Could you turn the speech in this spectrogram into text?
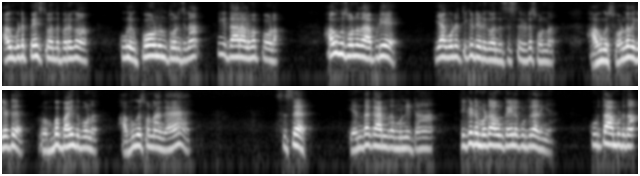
அவங்ககிட்ட பேசிட்டு வந்த பிறகும் உங்களுக்கு போகணுன்னு தோணுச்சுன்னா நீங்கள் தாராளமாக போகலாம் அவங்க சொன்னதை அப்படியே என் கூட டிக்கெட் எடுக்க வந்த சிஸ்டர்கிட்ட சொன்னேன். அவங்க சொன்னதை கேட்டு ரொம்ப பயந்து போனேன். அவங்க சொன்னாங்க சிஸ்டர் எந்த காரணத்தை முன்னிட்டும்? டிக்கெட்டை மட்டும் அவங்க கையில் கொடுத்துடாதீங்க. கொடுத்தா அம்பிட்டு தான்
